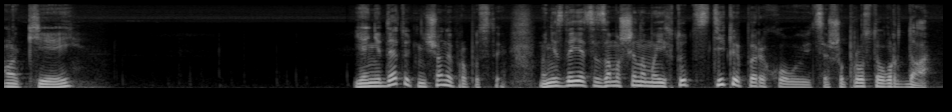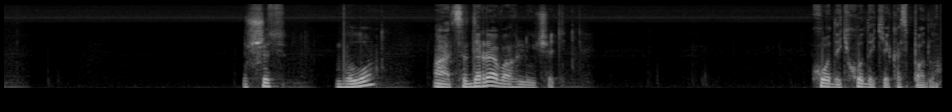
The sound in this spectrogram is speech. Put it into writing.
Окей. Я ніде тут нічого не пропустив. Мені здається, за машинами їх тут стільки переховується, що просто орда. Щось було? А, це дерева глючать. Ходить, ходить якась падла.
